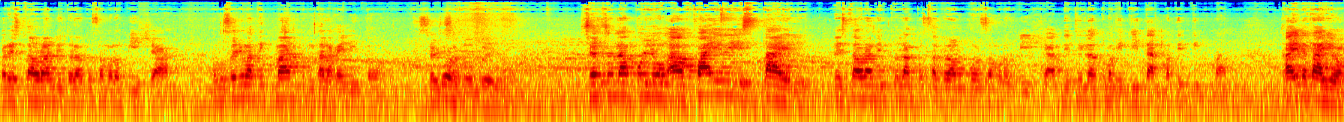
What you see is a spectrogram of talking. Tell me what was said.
restaurant dito lang to sa Molopisha. Kung gusto nyo matikman, punta na kayo dito. Search sa Google. Search nyo lang po yung ah, Fiery Style. Restaurant dito lang po sa ground floor sa Molopisha. Dito lang ito makikita at matitikman. Kain na tayo.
